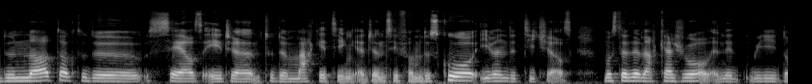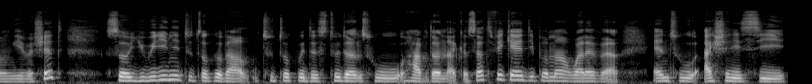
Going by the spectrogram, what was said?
Do not talk to the sales agent to the marketing agency from the school even the teachers. Most of them are casual and they really don't give a shit. So you really need to talk about to talk with the students who have done like a certificate diploma or whatever and to actually see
